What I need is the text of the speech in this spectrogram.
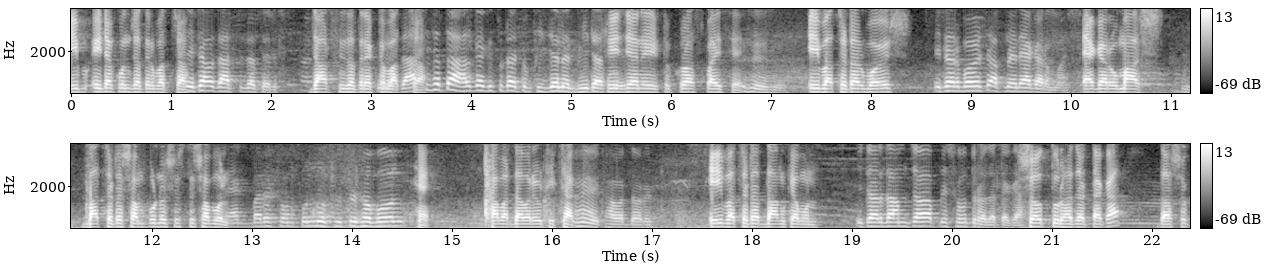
এই এটা কোন জাতের বাচ্চা? এটাও জার্সি জাতের। জার্সি জাতের একটা বাচ্চা। জার্সির সাথে হালকা কিছুটা একটু ফিজিয়ানের ভিট আছে। ফ্রিজিয়ানের একটু ক্রস পাইছে। এই বাচ্চাটার বয়স? এটার বয়স আপনার এগারো মাস। এগারো মাস। বাচ্চাটা সম্পূর্ণ সুস্থ সবল? একবারে সম্পূর্ণ সুস্থ সবল। হ্যাঁ। খাবার দাবারেও ঠিকঠাক? হ্যাঁ খাবার দাবার এই বাচ্চাটার দাম কেমন? এটার দাম চা আপনি সত্তর হাজার টাকা। সত্তর হাজার টাকা। দর্শক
